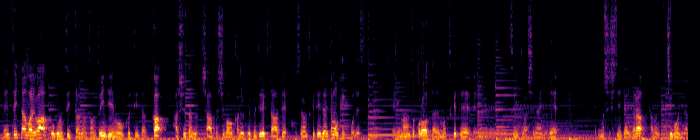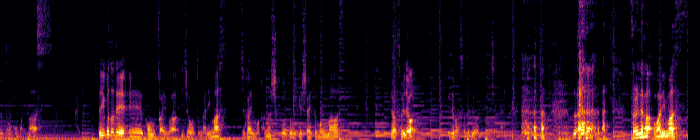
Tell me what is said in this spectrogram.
え Twitter の場合は、僕の Twitter のアカウントに DM を送っていただくか、ハッシュタグ、シャープ芝岡るウェブディレクター宛て、こちらをつけていただいても結構です。え今のところ誰もつけて、えー、ツイートはしてないので、もししていただいたら多分1号になると思います。はい、ということで、えー今回は以上となります。次回も楽しくお届けしたいと思います。では、それでは、では、それではって言っちゃった。それでは終わります。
